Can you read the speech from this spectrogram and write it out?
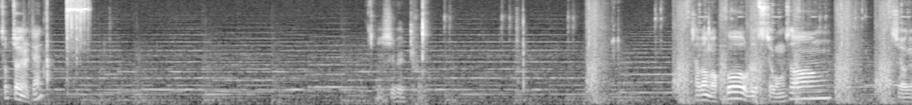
섭정일 땐? 21% 잡아먹고 루스 제공성 다시 여기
